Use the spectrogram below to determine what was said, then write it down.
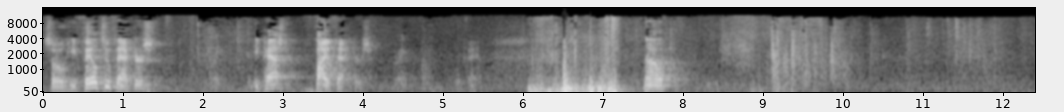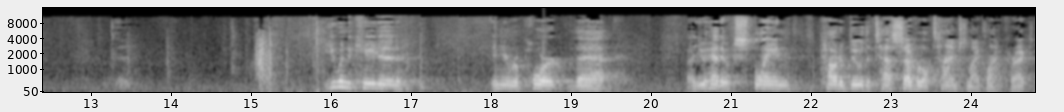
So he failed two factors, Right. he passed five factors. Right. Okay. Now, you indicated in your report that uh, you had to explain how to do the test several times to my client, correct?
